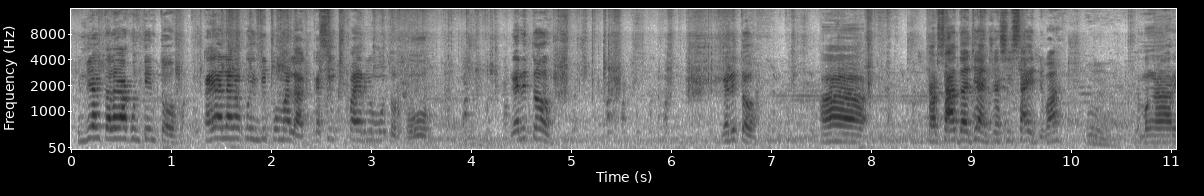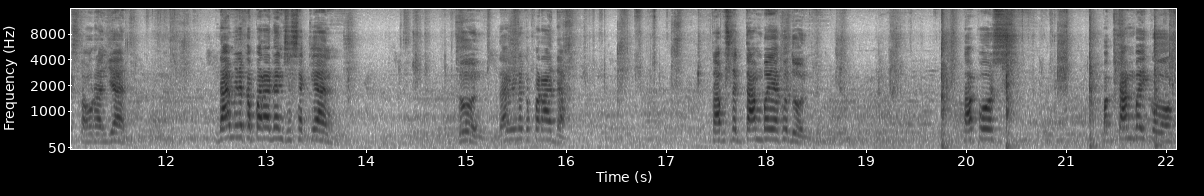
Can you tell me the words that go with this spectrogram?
Hindi ako talaga kontento. Kaya lang ako hindi pumalag kasi expire yung motor ko. Ganito. Ganito. Ah, karsada dyan, sa seaside, di ba? Sa mga restaurant dyan. dami nakaparada ng sasakyan. Doon, dami nakaparada. Tapos nagtambay ako doon. Tapos, pagtambay ko,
